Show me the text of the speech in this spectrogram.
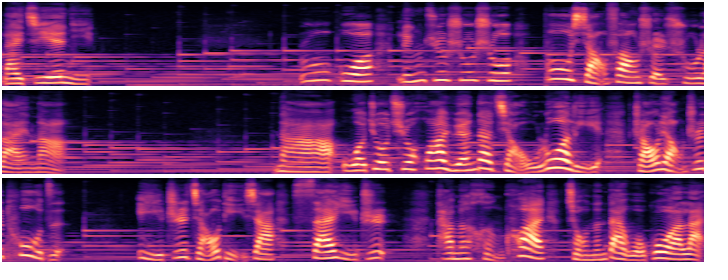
来接你。如果邻居叔叔不想放水出来呢？那我就去花园的角落里找两只兔子，一只脚底下塞一只，它们很快就能带我过来。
